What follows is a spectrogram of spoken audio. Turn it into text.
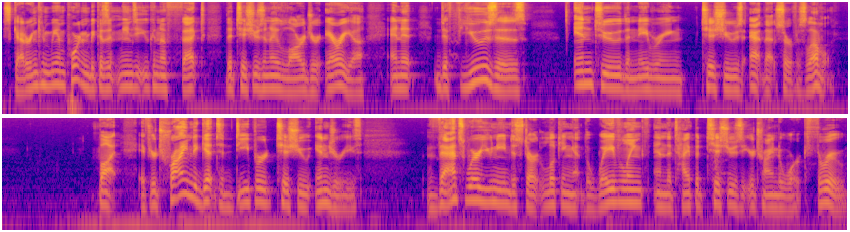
Scattering can be important because it means that you can affect the tissues in a larger area and it diffuses into the neighboring tissues at that surface level. But if you're trying to get to deeper tissue injuries, that's where you need to start looking at the wavelength and the type of tissues that you're trying to work through.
